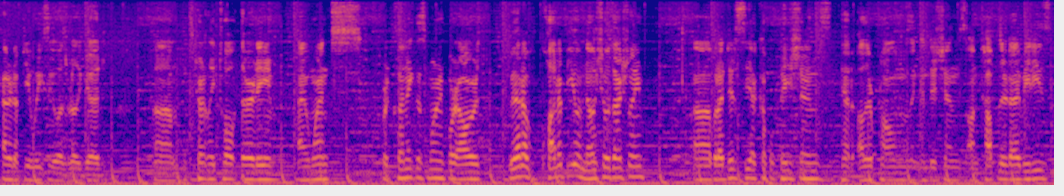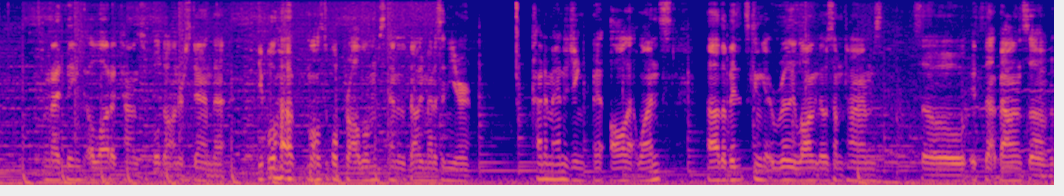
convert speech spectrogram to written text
Had it a few weeks ago, it was really good. Um, it's currently 12.30. I went for clinic this morning, four hours. We had a, quite a few no-shows actually. Uh, but I did see a couple patients had other problems and conditions on top of their diabetes. And I think a lot of times people don't understand that people have multiple problems and the family medicine year kind of managing it all at once. Uh, the visits can get really long though sometimes. So it's that balance of,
